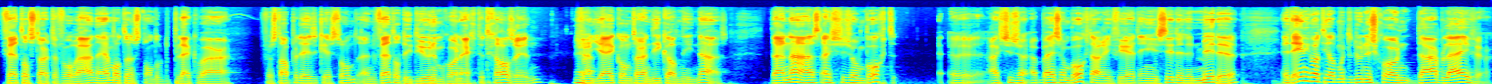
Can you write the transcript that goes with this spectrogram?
Vettel startte vooraan. Hamilton stond op de plek waar Verstappen deze keer stond. En Vettel die duwde hem gewoon echt het gras in. Ja. Van jij komt daar aan die kant niet naast. Daarnaast, als je zo'n bocht... eh, als je zo, bij zo'n bocht arriveert en je zit in het midden... Het enige wat hij had moeten doen is gewoon daar blijven.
